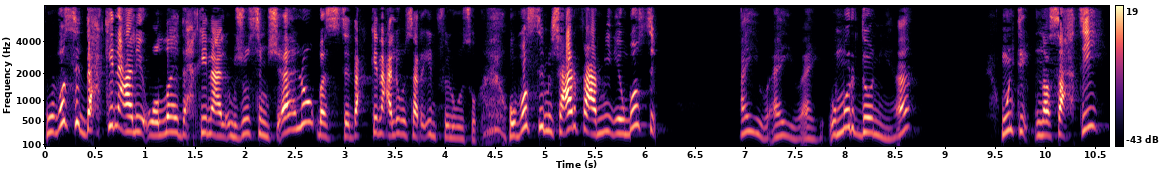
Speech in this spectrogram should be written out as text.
وبص ضاحكين عليه. والله ضاحكين عليه مش بص مش أهله بس ضاحكين عليه وسارقين فلوسه. وبص مش عارفة عاملين إيه. وبص أيوه أيوه أيوه. أمور دنيا ها؟ وانت نصحتيه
